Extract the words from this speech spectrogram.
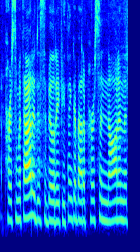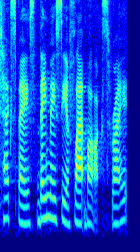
a person without a disability, if you think about a person not in the tech space, they may see a flat box, right?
